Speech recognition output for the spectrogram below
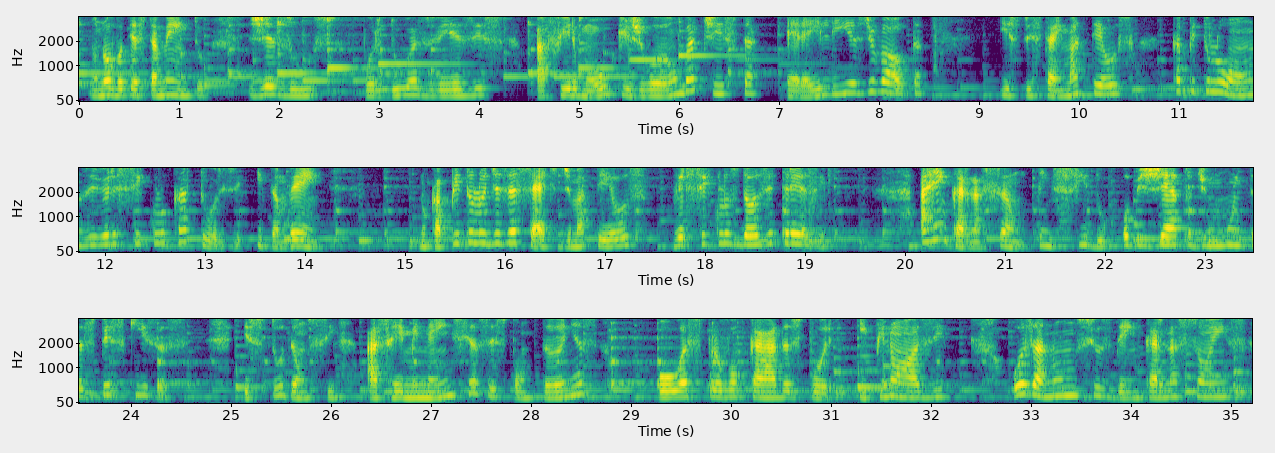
No Novo Testamento, Jesus, por duas vezes, afirmou que João Batista era Elias de volta. Isto está em Mateus capítulo 11, versículo 14, e também no capítulo 17 de Mateus, versículos 12 e 13. A reencarnação tem sido objeto de muitas pesquisas. Estudam-se as reminências espontâneas ou as provocadas por hipnose, os anúncios de encarnações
